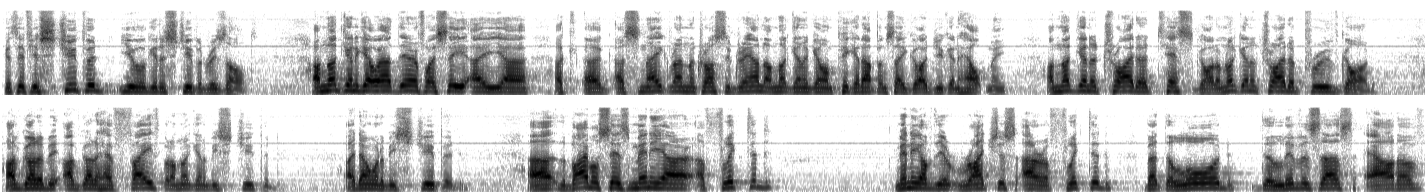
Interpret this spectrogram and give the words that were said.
Because if you're stupid, you will get a stupid result. I'm not going to go out there if I see a, uh, a, a, a snake running across the ground. I'm not going to go and pick it up and say, God, you can help me. I'm not going to try to test God. I'm not going to try to prove God. I've got to, be, I've got to have faith, but I'm not going to be stupid. I don't want to be stupid. Uh, the Bible says many are afflicted. Many of the righteous are afflicted, but the Lord delivers us out of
